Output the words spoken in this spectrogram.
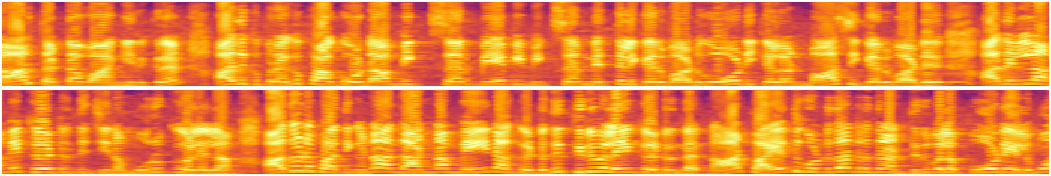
நார் தட்டா வாங்கியிருக்கிறேன். அதுக்கு பிறகு பகோடா மிக்சர் பேபி மிக்சர் நெத்தலி கருவாடு ஓடிக்கலன் மாசி கருவாடு அது எல்லாமே கேட்டிருந்துச்சு முறுக்குகள் எல்லாம். அதோட பார்த்தீங்கன்னா அந்த அண்ணா மெயினாக கேட்டு கேட்டது திருவலையும் கேட்டிருந்தார். நான் பயந்து கொண்டு தான் இருந்தேன். நான் திருவலை போடலுமோ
